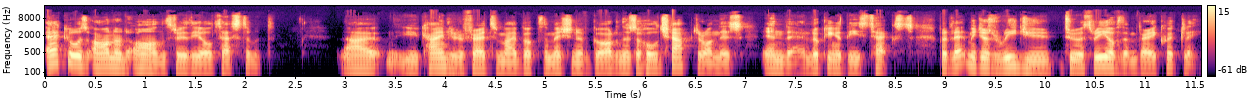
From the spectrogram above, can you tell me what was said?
echoes on and on through the Old Testament. Now, you kindly referred to my book, The Mission of God, and there's a whole chapter on this in there, looking at these texts. But let me just read you two or three of them very quickly.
